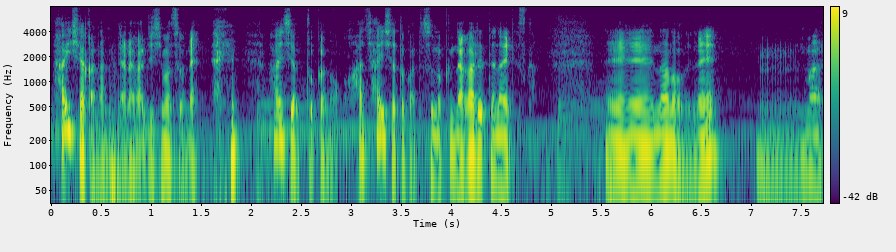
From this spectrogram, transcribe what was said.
歯医者かなみたいな感じしますよね。歯医者とかの、歯医者とかってその流れてないですか。えー、なのでね、うん、まあ、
